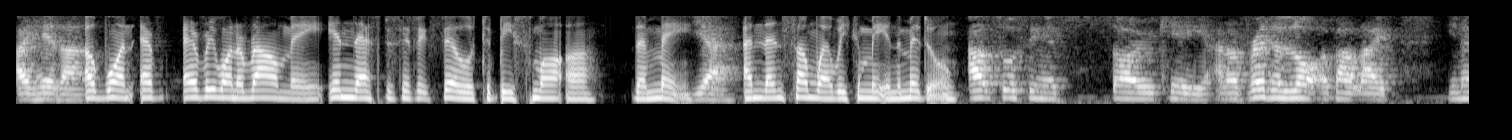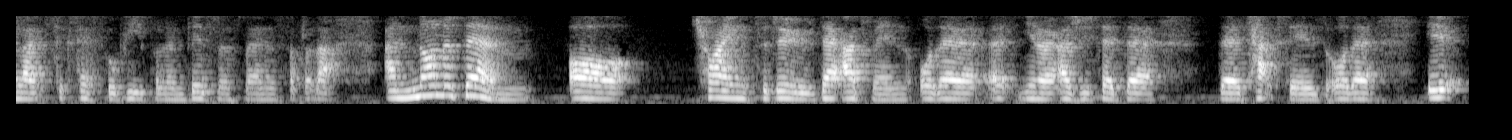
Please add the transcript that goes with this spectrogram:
I hear that. I want ev- everyone around me in their specific field to be smarter than me. Yeah. And then somewhere we can meet in the middle. outsourcing is so key and i've read a lot about like you know like successful people and businessmen and stuff like that and none of them are trying to do their admin or their uh, you know as you said their their taxes or their it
